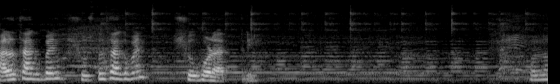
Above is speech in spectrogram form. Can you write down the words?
ভালো থাকবেন, সুস্থ থাকবেন, শুভরাত্রি। হলো।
